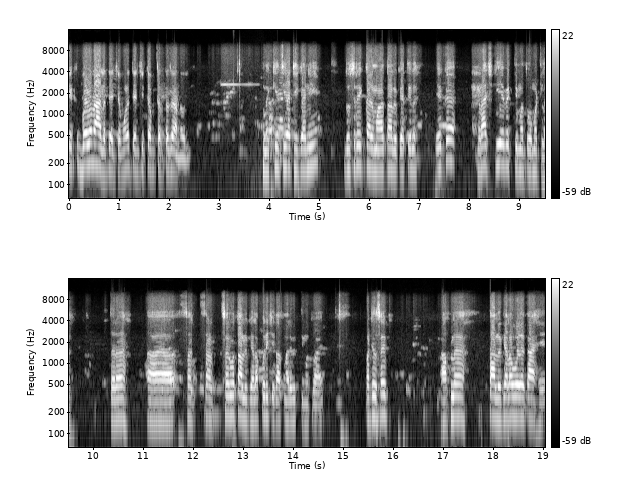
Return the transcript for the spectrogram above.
एक भरून आलं त्याच्यामुळे त्यांची कमतरता जाणवली. नक्कीच या ठिकाणी दुसरे करमाळा तालुक्यातील एक राजकीय व्यक्तिमत्व म्हटलं तर अं, स- स- सर्व तालुक्याला परिचित असणारे व्यक्तिमत्व आहे. पाटील साहेब आपलं तालुक्याला ओळख आहे.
